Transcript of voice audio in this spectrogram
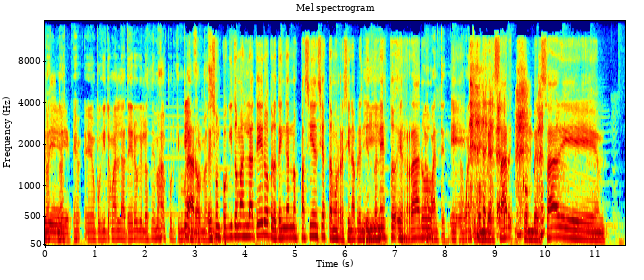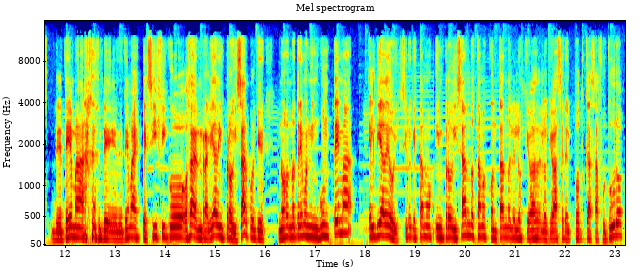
no es- no de- es, es- es un poquito más latero que los demás porque es Claro, es un poquito más latero, pero téngannos paciencia, estamos recién aprendiendo en esto, es raro Aguanten, eh, conversar, conversar eh, de temas de, de temas específicos, o sea, en realidad de improvisar, porque no, no tenemos ningún tema el día de hoy, sino que estamos improvisando, estamos contándoles lo que va, lo que va a ser el podcast a futuro.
